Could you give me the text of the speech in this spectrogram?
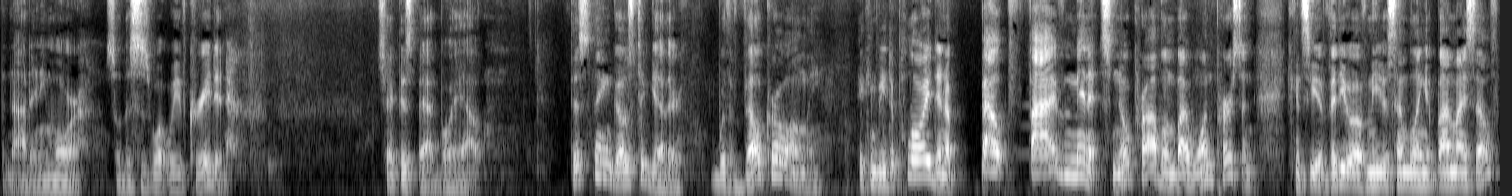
but not anymore. So this is what we've created. Check this bad boy out. This thing goes together with Velcro only. It can be deployed in about five minutes, no problem, by one person. You can see a video of me assembling it by myself,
